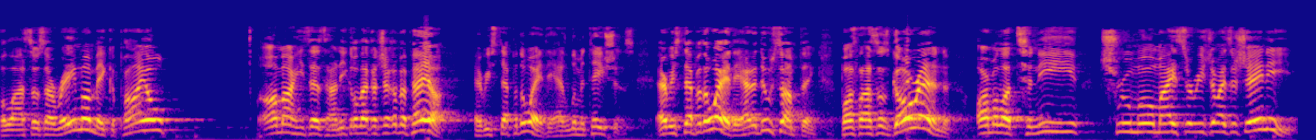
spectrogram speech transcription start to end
Valasos arema, make a pile. Amar, he says, Every step of the way, they had limitations. Every step of the way, they had to do something. Bas lasos goren. Armala tani, trumu, meiser, risha, meiser, sheni.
